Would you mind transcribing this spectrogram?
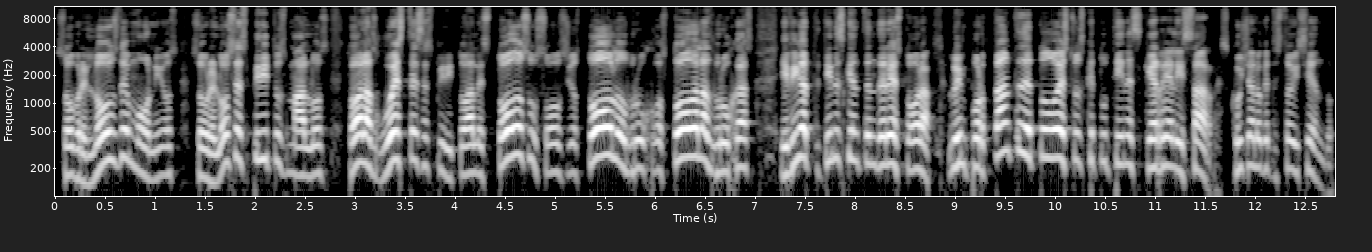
sobre los demonios, sobre los espíritus malos, todas las huestes espirituales, todos sus socios, todos los brujos, todas las brujas. Y fíjate, tienes que entender esto. Ahora, lo importante de todo esto es que tú tienes que realizar, escucha lo que te estoy diciendo,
